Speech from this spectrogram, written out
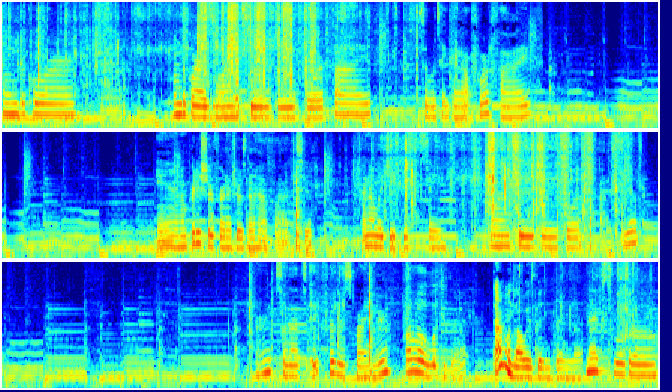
home decor. Home decor has one, two, three, four, five. So we'll take that out for five. And I'm pretty sure furniture is gonna have five too. I normally keep these the same. One, two, three, four, five. Yep. All right, so that's it for this binder. Oh, look at that. That one's always been thin though. Next, we'll go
